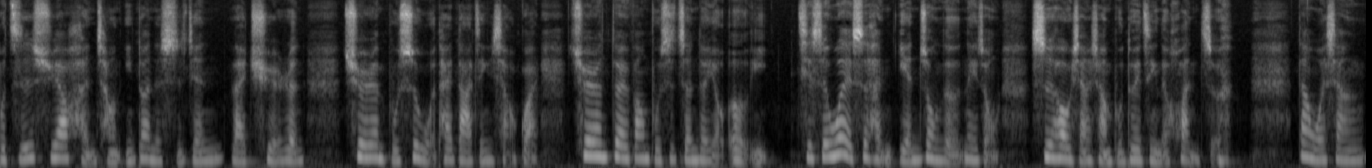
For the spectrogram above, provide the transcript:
我只是需要很长一段的时间来确认，确认不是我太大惊小怪，确认对方不是真的有恶意。其实我也是很严重的那种事后想想不对劲的患者。但我想，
